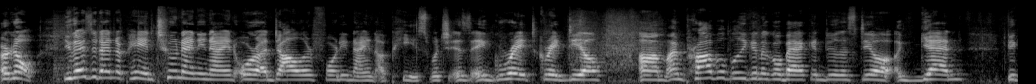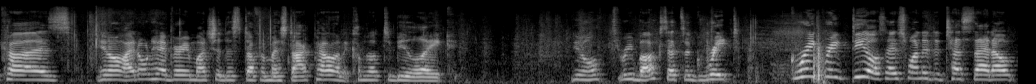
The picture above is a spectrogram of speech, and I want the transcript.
Or no, you guys would end up paying $2.99 or $1.49 a piece, which is a great, great deal. Um, I'm probably going to go back and do this deal again because, you know, I don't have very much of this stuff in my stockpile and it comes out to be like you know, three bucks. That's a great, great, great deal. So I just wanted to test that out.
